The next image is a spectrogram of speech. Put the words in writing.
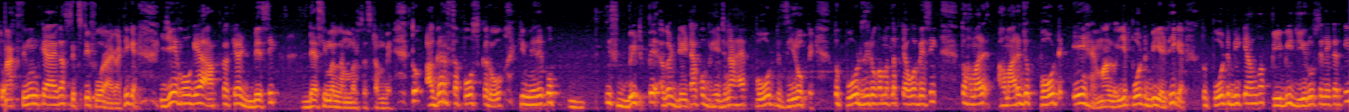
तो मैक्सिमम क्या आएगा? सिक्सटी फोर आएगा, ठीक है? ये हो गया आपका क्या? बेसिक डेसिमल नंबर सिस्टम में। तो अगर सपोज़ करो कि मेरे को इस बिट पे अगर डेटा को भेजना है पोर्ट ज़ीरो पे तो पोर्ट ज़ीरो का मतलब क्या हुआ बेसिक? तो हमारे हमारे जो पोर्ट ए है, मान लो, ये पोर्ट बी है, ठीक है? तो पोर्ट बी क्या होगा? पी बी ज़ीरो से लेकर के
